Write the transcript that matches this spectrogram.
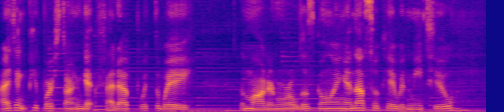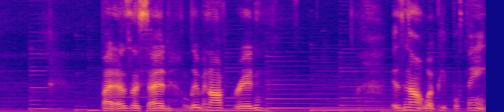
I think people are starting to get fed up with the way the modern world is going, and that's okay with me too. But as I said, living off grid is not what people think.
